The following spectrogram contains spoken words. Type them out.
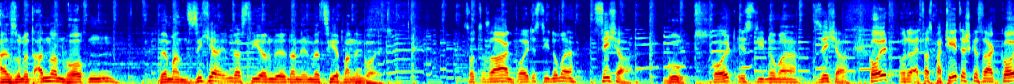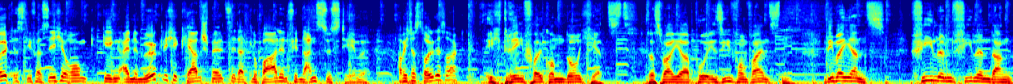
Also mit anderen Worten, wenn man sicher investieren will, dann investiert man in Gold. Sozusagen, Gold ist die Nummer sicher. Gut. Gold ist die Nummer sicher. Gold, oder etwas pathetisch gesagt, Gold ist die Versicherung gegen eine mögliche Kernschmelze der globalen Finanzsysteme. Habe ich das toll gesagt? Ich drehe vollkommen durch jetzt. Das war ja Poesie vom Feinsten. Lieber Jens, vielen, vielen Dank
